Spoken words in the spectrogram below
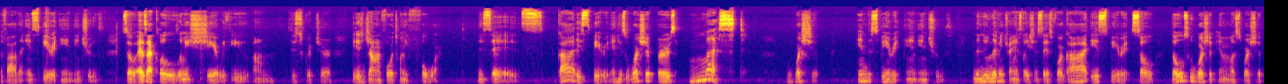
the Father in spirit and in truth. So, as I close, let me share with you um, this scripture. It is John 4 24. It says, God is spirit, and his worshipers must worship in the spirit and in truth. And the New Living Translation says, For God is spirit, so those who worship him must worship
